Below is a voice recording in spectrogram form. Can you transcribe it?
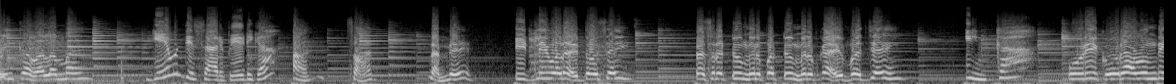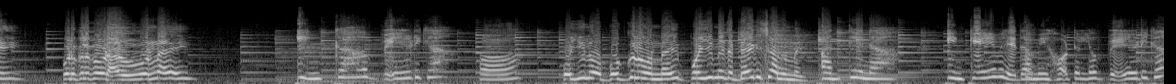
ఏం కావాలమ్మా? ఏముంది సార్ వేడిగా? సార్ నన్నే ఇడ్లీ వడ దోశ పెసరట్టు మినపట్టు మిరపకాయ బజ్జాయి ఇంకా? పూరి కూర ఉంది పుణుకులు కూడా ఉన్నాయి. ఇంకా వేడిగా? పొయ్యిలో బొగ్గులు ఉన్నాయి పొయ్యి మీద డేగిశాలు ఉన్నాయి. అంతేనా? ఇంకేమి లేదా మీ హోటల్లో వేడిగా?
